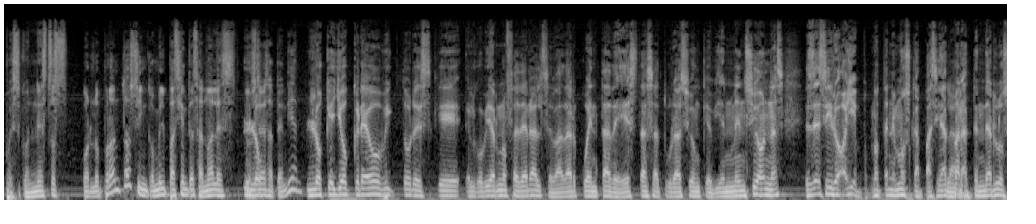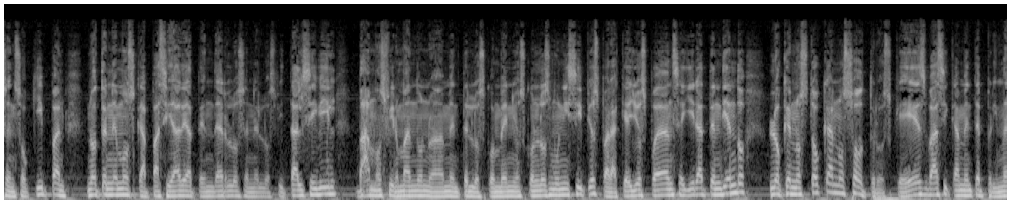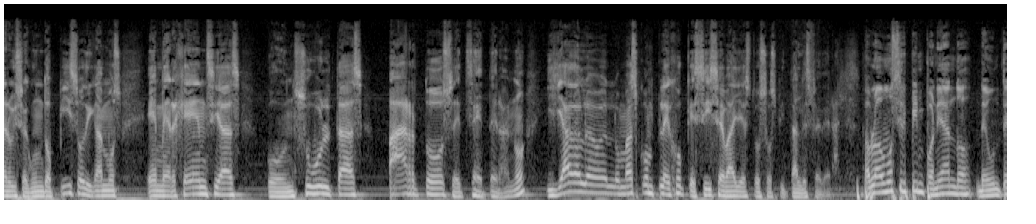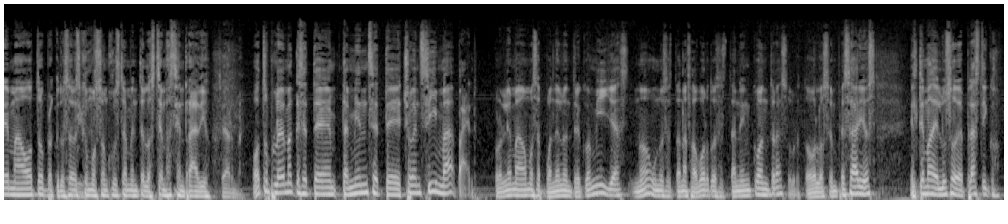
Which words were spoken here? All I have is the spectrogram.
pues con estos por lo pronto, cinco mil pacientes anuales que ustedes atendían. Lo que yo creo, Víctor, es que el gobierno federal se va a dar cuenta de esta saturación que bien mencionas. Es decir, oye, pues no tenemos capacidad para atenderlos en Soquipan, no tenemos capacidad de atenderlos en el hospital civil. Vamos firmando nuevamente los convenios con los municipios para que ellos puedan seguir atendiendo lo que nos toca a nosotros, que es básicamente primero y segundo piso, digamos, emergencias, consultas, partos, etcétera, ¿no? Y ya lo, más complejo que sí se vaya a estos hospitales federales. Pablo, vamos a ir pimponeando de un tema a otro porque tú sabes cómo son justamente los temas en radio. Se arma. Otro problema que se te, también se te echó encima, bueno, problema vamos a ponerlo entre comillas, ¿no? Unos están a favor, otros están en contra, sobre todo los empresarios, el tema del uso de plástico.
